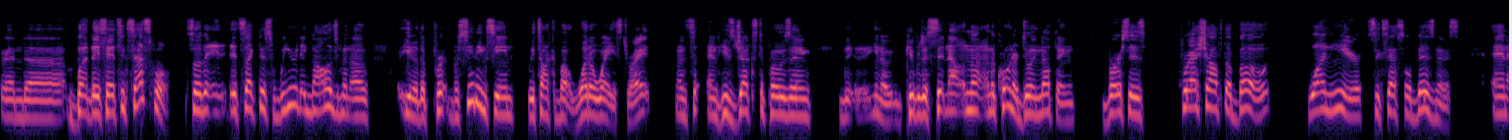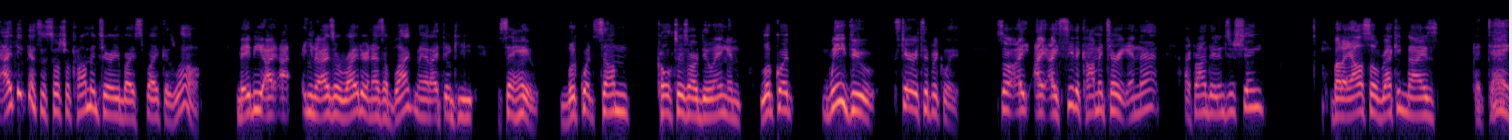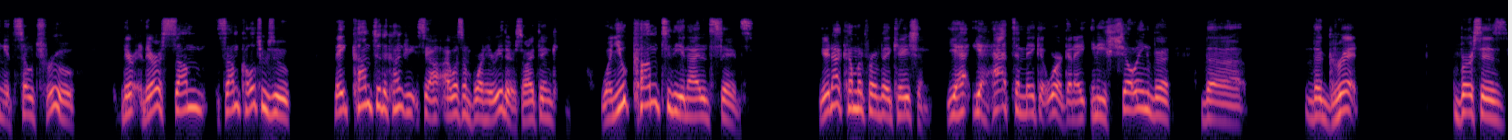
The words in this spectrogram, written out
and uh, but they say it's successful. So the, it's like this weird acknowledgement of you know the pr- preceding scene. We talk about what a waste, right? And it's, and he's juxtaposing the, you know people just sitting out in the in the corner doing nothing versus fresh off the boat, one year successful business. And I think that's a social commentary by Spike as well. Maybe I, I you know as a writer and as a black man, I think he say, hey, look what some cultures are doing and look what we do stereotypically. So I, I, I see the commentary in that. I found it interesting, but I also recognize that dang, it's so true. There there are some some cultures who they come to the country. See, I, I wasn't born here either, so I think when you come to the United States, you're not coming for a vacation. You ha- you had to make it work, and I and he's showing the the the grit versus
